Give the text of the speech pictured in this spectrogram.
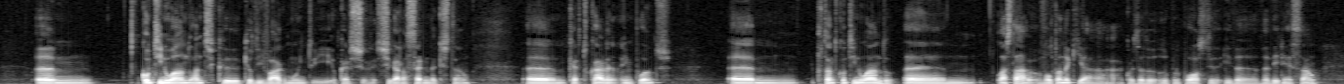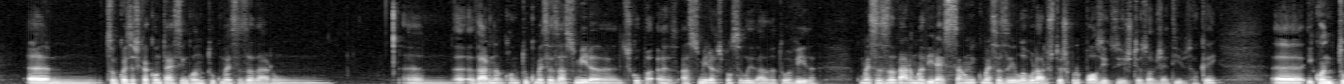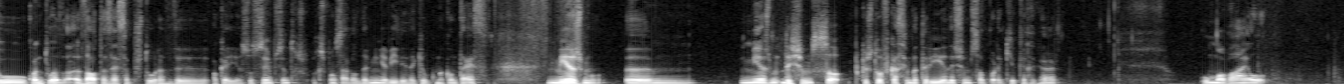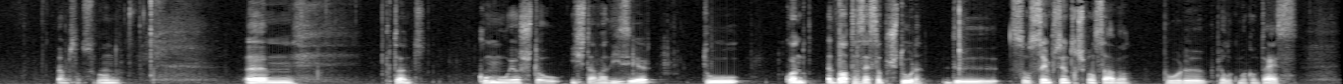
hum, continuando, antes que, que eu divague muito e eu quero chegar ao cerne da questão, quero tocar em pontos. Hum, portanto, continuando, hum, lá está, voltando aqui à coisa do, do propósito e da, da direção, um, são coisas que acontecem quando tu começas a dar um, um a, a, dar não, quando tu começas a assumir a desculpa, a, a, assumir a responsabilidade da tua vida, começas a dar uma direção e começas a elaborar os teus propósitos e os teus objetivos, ok? Uh, e quando tu, quando tu adotas essa postura de, ok, eu sou 100% responsável da minha vida e daquilo que me acontece, mesmo um, mesmo, deixa-me só, porque eu estou a ficar sem bateria, deixa-me só pôr aqui a carregar o mobile. Dá-me só um segundo. Um, portanto, como eu estou e estava a dizer, tu, quando adotas essa postura de sou 100% responsável por, eh, pelo que me acontece,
